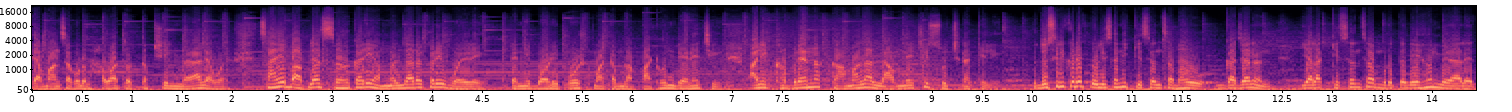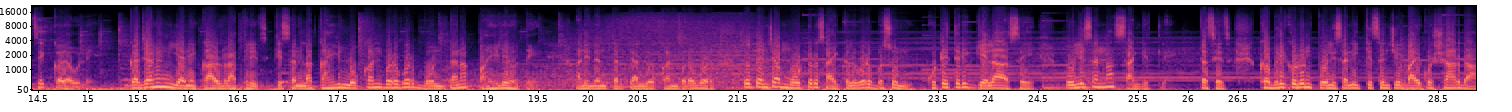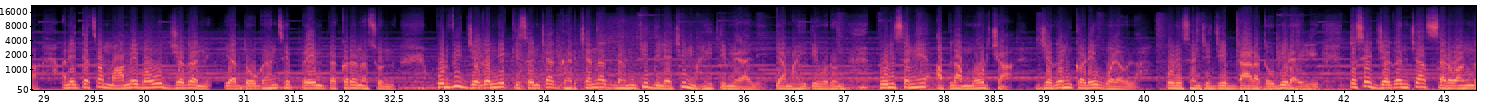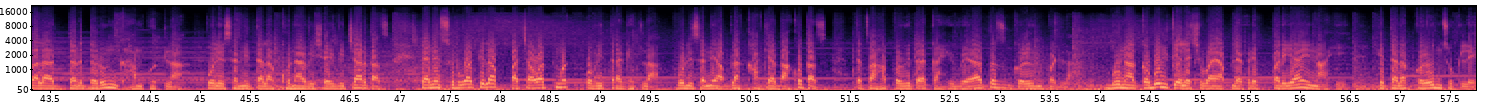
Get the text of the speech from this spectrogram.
त्या माणसाकडून हवा तो तपशील मिळाल्यावर साहेब आपल्या सहकारी अंमलदाराकडे वळले. त्यांनी बॉडी पोस्टमॉर्टमला पाठवून देण्याची आणि खबऱ्यांना कामाला लावण्याची सूचना केली. दुसरीकडे पोलिसांनी किसनचा भाऊ गजानन याला किसनचा मृतदेह मिळाल्याचे कळवले. गजानन याने काल रात्रीच किसनला काही लोकांबरोबर बोलताना पाहिले होते आणि नंतर त्या लोकांबरोबर तो त्यांच्या मोटरसायकलवर बसून कुठेतरी गेला असे पोलिसांना सांगितले. तसेच खबरीकडून पोलिसांनी किसनची बायको शारदा आणि त्याचा मामेभाऊ जगन या दोघांचे प्रेम प्रकरण असून पूर्वी जगनने किसनच्या घरच्यांना धमकी दिल्याची माहिती मिळाली. या माहितीवरून पोलिसांनी आपला मोर्चा जगनकडे वळवला. पोलिसांची जीप दारात उभी राहिली. तसे जगनच्या सर्वांगाला दरदरून घाम फुटला. पोलिसांनी त्याला खुनाविषयी विचारताच त्याने सुरुवातीला पचावात्मक पवित्रा घेतला. पोलिसांनी आपला खाक्या दाखवताच त्याचा हा पवित्रा काही वेळातच गळून पडला. गुन्हा कबूल केल्याशिवाय आपल्याकडे पर्याय नाही हे त्याला कळून चुकले.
